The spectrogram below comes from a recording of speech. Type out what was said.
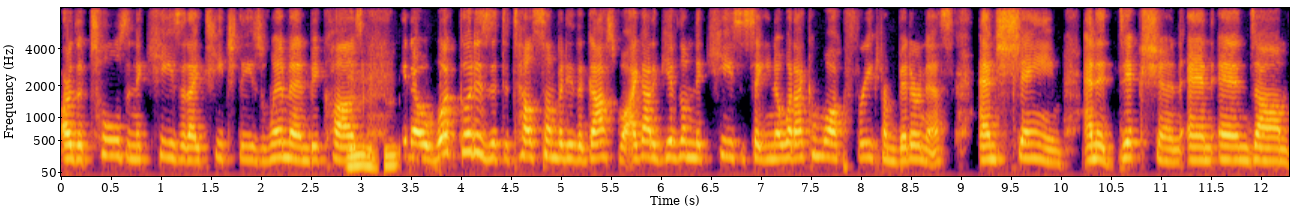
are the tools and the keys that I teach these women because, mm-hmm. you know, what good is it to tell somebody the gospel? I got to give them the keys to say, you know what, I can walk free from bitterness and shame and addiction and, and, um,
